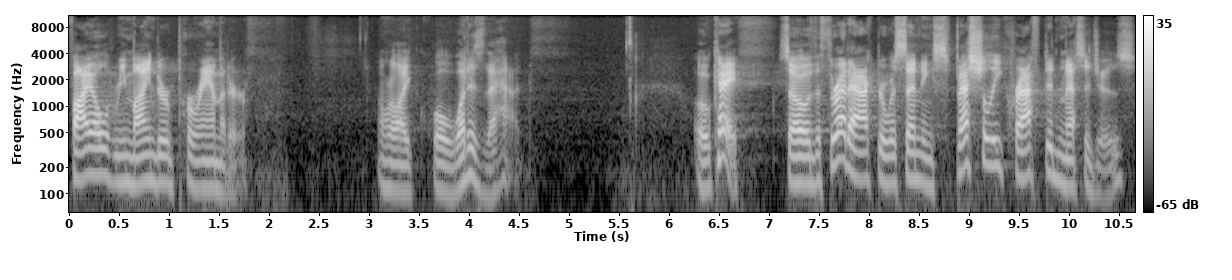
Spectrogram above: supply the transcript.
file reminder parameter. And we're like, well, what is that? Okay, so the threat actor was sending specially crafted messages,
